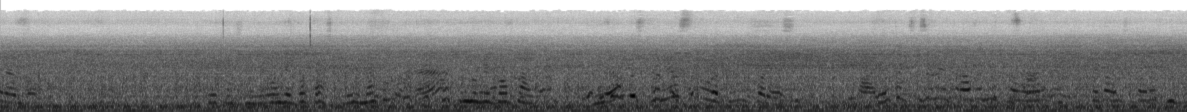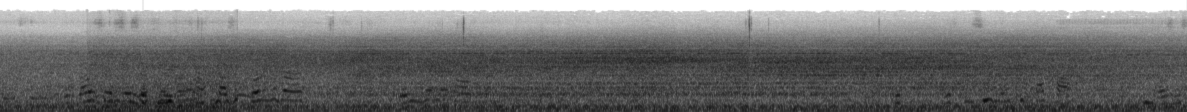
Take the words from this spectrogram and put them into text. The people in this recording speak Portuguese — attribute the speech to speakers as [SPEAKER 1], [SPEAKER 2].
[SPEAKER 1] Caramba.
[SPEAKER 2] Não vem com pastor, não. Não vem com pastor.
[SPEAKER 1] Não, mas parece outro, não parece. Ah, eu tenho que fazer a entrada no celular. Pegar isso para aqui. Vou dar o certeza aqui. Mas depois vou dar. Vamos ver na nova. Eu preciso aqui tapar. Mas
